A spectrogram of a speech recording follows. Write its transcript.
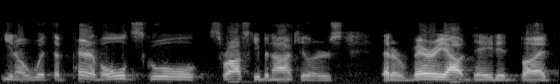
you know, with a pair of old school Swarovski binoculars that are very outdated, but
